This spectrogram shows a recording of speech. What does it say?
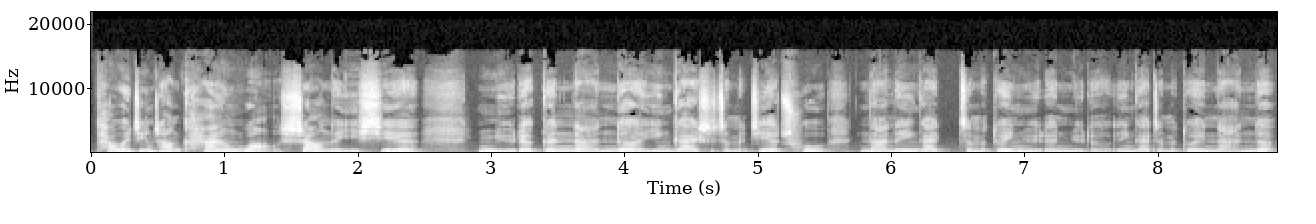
他会经常看网上的一些女的跟男的应该是怎么接触，男的应该怎么对女的，女的应该怎么对男的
